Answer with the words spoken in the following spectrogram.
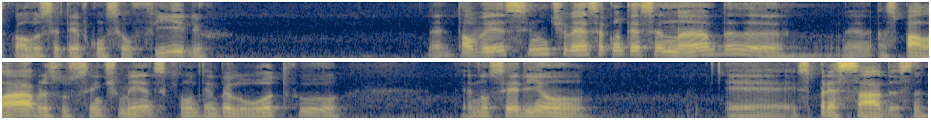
Igual você teve com seu filho. Né? Talvez se não tivesse acontecendo nada, né? as palavras, os sentimentos que um tem pelo outro é, não seriam é, expressadas, né?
